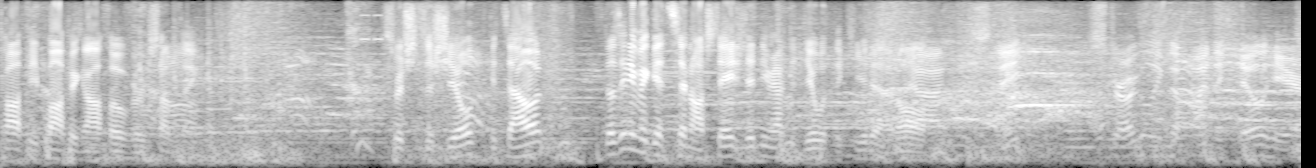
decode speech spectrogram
Coffee popping off over something. Switches to shield, gets out. Doesn't even get sent off stage. Didn't even have to deal with Nikita at all. Yeah, Snake struggling to find a kill here.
